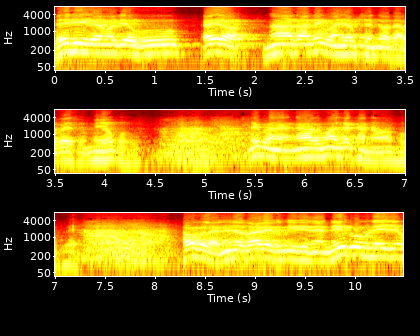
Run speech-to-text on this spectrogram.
ဒိဋ္ဌိလည်းမပြုတ်ဘူးအဲ့တော့ငါကနိဗ္ဗာန်ရောက်ချင်တော့တာပဲဆိုမရောက်ပါဘူးနိဗ္ဗာန်ကငါဓမ္မလက်ခံတာမှမဟုတ်ပဲဟုတ်ကလားနင်တို့သားတဲ့သမီးတွေနဲ့နေကုန်မနေခြင်း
